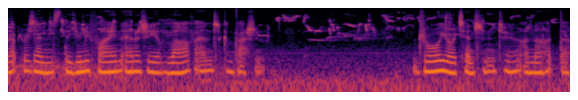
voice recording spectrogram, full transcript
represents the unifying energy of love and compassion. Draw your attention to Anahata.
